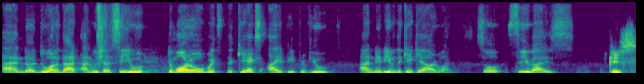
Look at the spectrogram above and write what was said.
and uh, do all of that. And we shall see you tomorrow with the KXIP preview and maybe even the KKR one. So, see you guys. Peace.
